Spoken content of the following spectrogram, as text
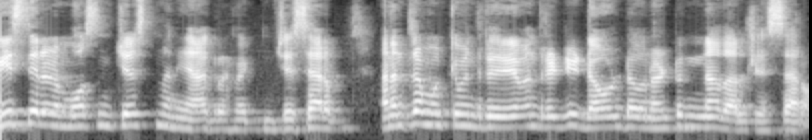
బీసీలను మోసం చేస్తుందని ఆగ్రహం వ్యక్తం చేశారు. అనంతరం ముఖ్యమంత్రి రేవంత్ రెడ్డి డౌన్ డౌన్ అంటూ నినాదాలు చేశారు.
